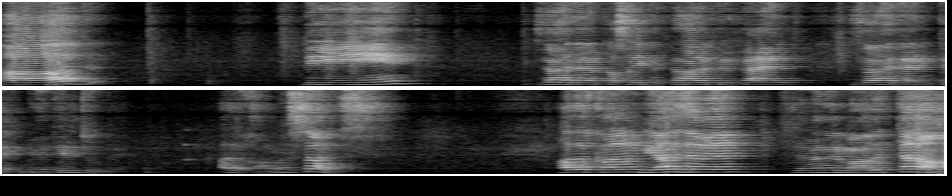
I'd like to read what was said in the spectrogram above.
هاد بين زائدا التصريف الثالث للفعل زائدا تكملة الجملة. هذا القانون السادس. هذا القانون بيا زمن زمن الماضي التام.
